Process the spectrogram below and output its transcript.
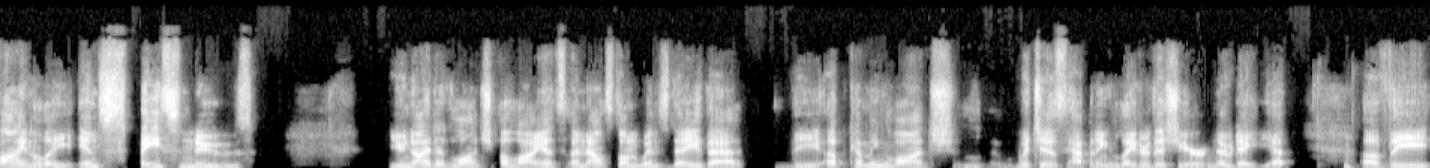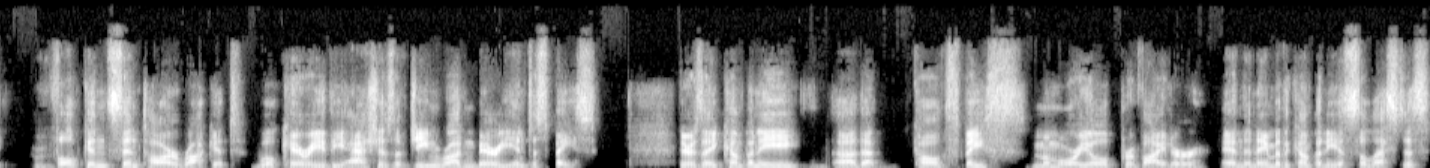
Finally, in space news, United Launch Alliance announced on Wednesday that the upcoming launch, which is happening later this year, no date yet, of the Vulcan Centaur rocket will carry the ashes of Gene Roddenberry into space. There's a company uh, that called Space Memorial Provider, and the name of the company is Celestis.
